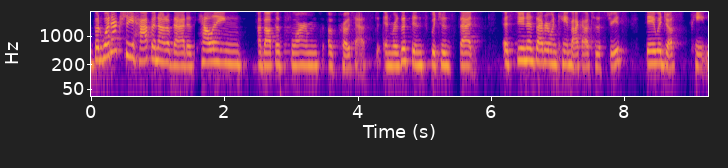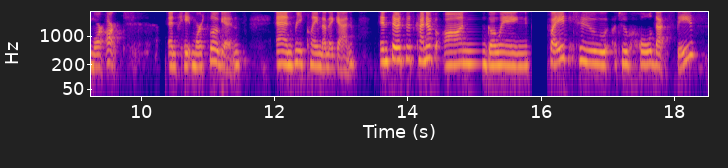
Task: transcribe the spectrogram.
But what actually happened out of that is telling about the forms of protest and resistance, which is that as soon as everyone came back out to the streets, they would just paint more art and paint more slogans and reclaim them again. And so it's this kind of ongoing fight to to hold that space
